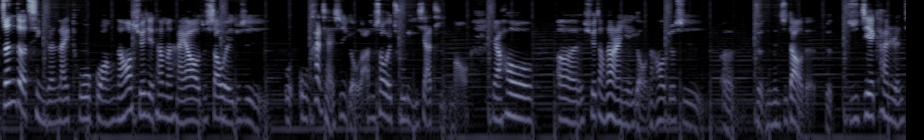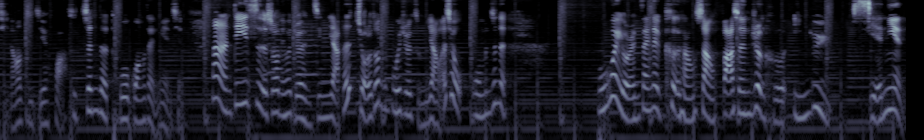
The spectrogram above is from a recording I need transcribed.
真的请人来脱光，然后学姐他们还要就稍微就是我我看起来是有啦，就稍微处理一下体毛，然后呃学长当然也有，然后就是呃。就你们知道的，就直接看人体，然后直接画，是真的脱光在你面前。当然，第一次的时候你会觉得很惊讶，可是久了之后你就不会觉得怎么样了。而且我们真的不会有人在那个课堂上发生任何淫欲邪念，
